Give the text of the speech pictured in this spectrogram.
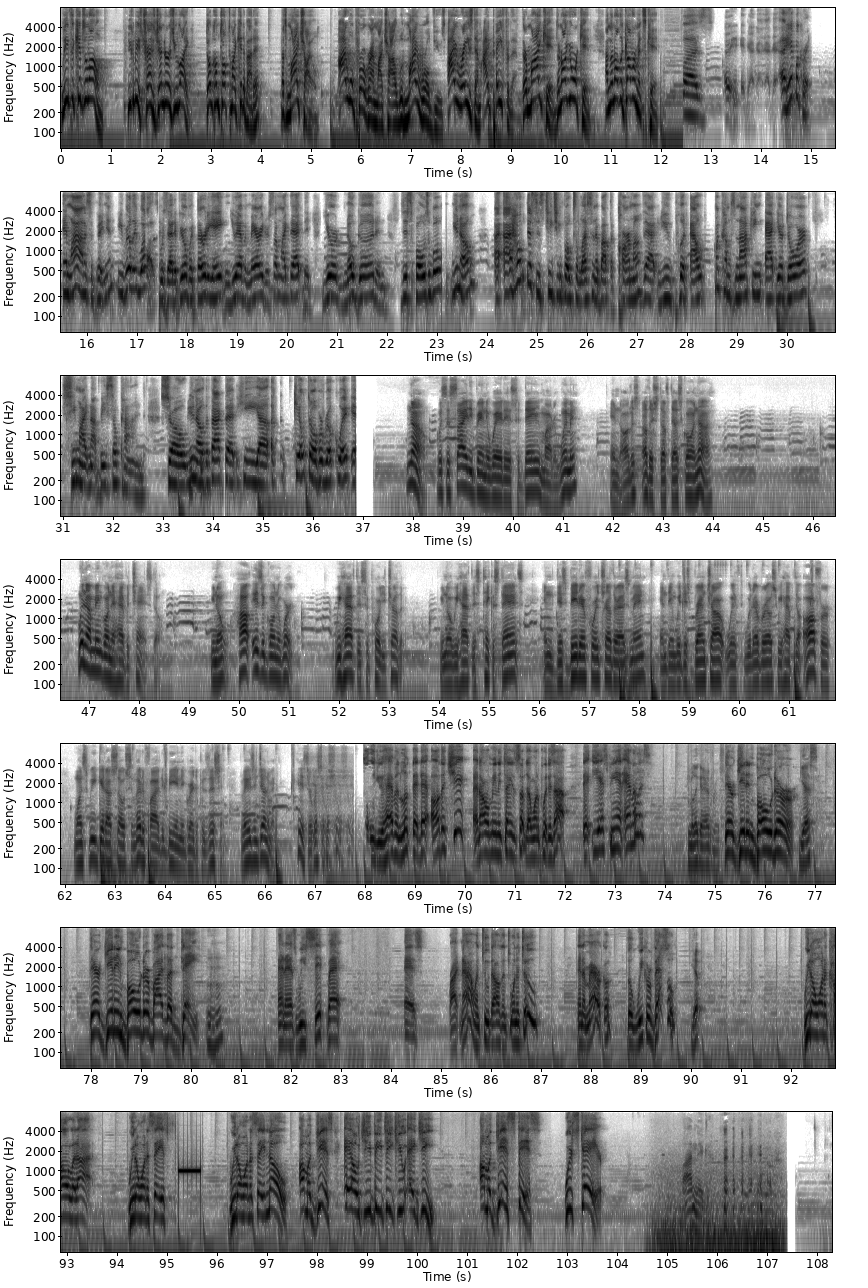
leave the kids alone. You can be as transgender as you like. Don't come talk to my kid about it. That's my child. I will program my child with my worldviews. I raise them. I pay for them. They're my kid. They're not your kid. And they're not the government's kid. was a, a hypocrite. In my honest opinion, he really was. Was that if you're over 38 and you haven't married or something like that, that you're no good and disposable? You know, I, I hope this is teaching folks a lesson about the karma that you put out. Karma comes knocking at your door. She might not be so kind. So, you know, the fact that he uh, killed over real quick. And- no, with society being the way it is today, modern women, and all this other stuff that's going on, when are men going to have a chance, though? You know, how is it going to work? We have to support each other. You know, we have to take a stance and just be there for each other as men, and then we just branch out with whatever else we have to offer once we get ourselves solidified to be in a greater position. Ladies and gentlemen, here's the rest of the show. If you haven't looked at that other chick, and I don't mean to change the subject, I want to put this out. That ESPN analyst, Malika Andrews. they're getting bolder. Yes. They're getting bolder by the day. Mm-hmm. And as we sit back, as right now in 2022, in America, the weaker vessel, Yep. we don't want to call it out. We don't want to say it's. F- we don't want to say no. I'm against LGBTQAG. I'm against this. We're scared. My nigga.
